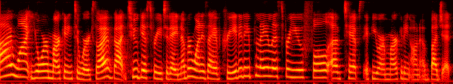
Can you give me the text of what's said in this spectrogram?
I want your marketing to work. So I've got two gifts for you today. Number one is I have created a playlist for you full of tips if you are marketing on a budget.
